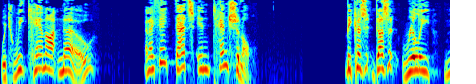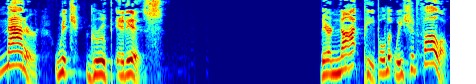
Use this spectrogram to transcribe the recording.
which we cannot know, and I think that's intentional because it doesn't really matter which group it is. They're not people that we should follow.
